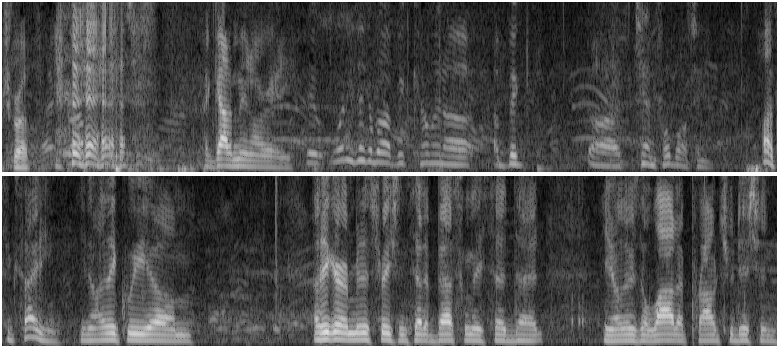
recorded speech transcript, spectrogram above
Coach Grubb. I got him in already. Hey, what do you think about becoming a, a Big uh, Ten football team? Oh, it's exciting. You know, I think we, um, I think our administration said it best when they said that, you know, there's a lot of proud tradition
